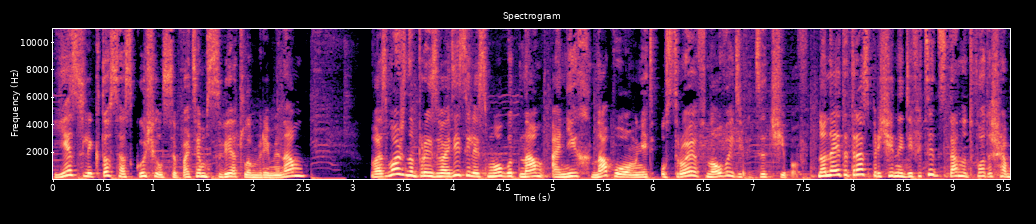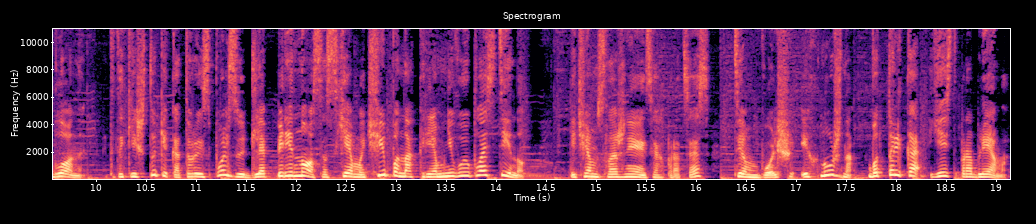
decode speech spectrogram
если кто соскучился по тем светлым временам, Возможно, производители смогут нам о них напомнить, устроив новый дефицит чипов. Но на этот раз причиной дефицита станут фотошаблоны. Это такие штуки, которые используют для переноса схемы чипа на кремниевую пластину. И чем сложнее техпроцесс, тем больше их нужно. Вот только есть проблема.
